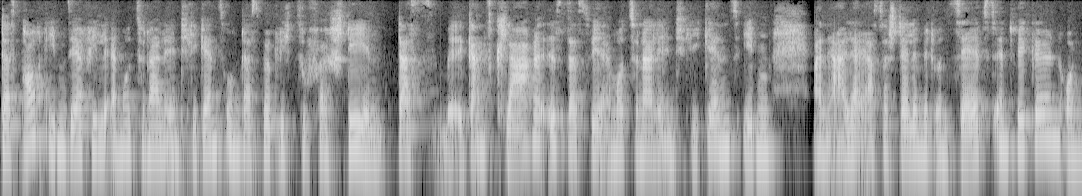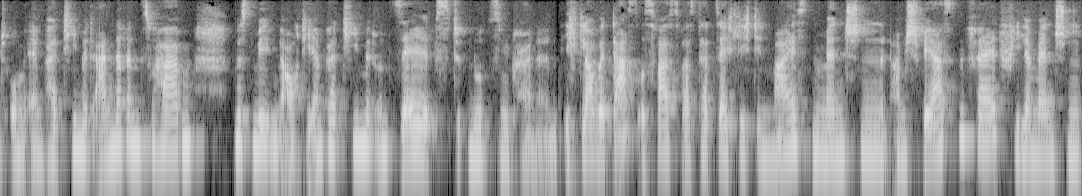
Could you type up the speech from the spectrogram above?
das braucht eben sehr viel emotionale Intelligenz, um das wirklich zu verstehen. Das ganz klare ist, dass wir emotionale Intelligenz eben an allererster Stelle mit uns selbst entwickeln und um Empathie mit anderen zu haben, müssen wir eben auch die Empathie mit uns selbst nutzen können. Ich glaube, das ist was, was tatsächlich den meisten Menschen am schwersten fällt. Viele Menschen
